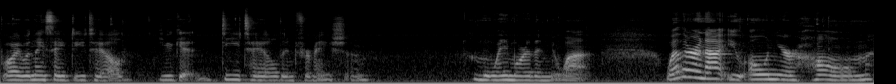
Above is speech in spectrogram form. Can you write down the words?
Boy, when they say detailed, you get detailed information, way more than you want. Whether or not you own your home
